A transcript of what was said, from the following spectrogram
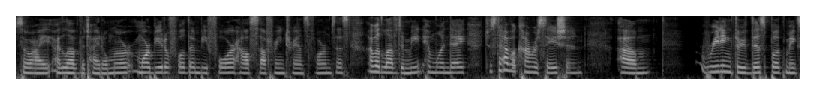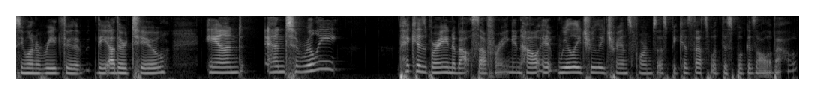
so I, I love the title more more beautiful than before how suffering transforms us. I would love to meet him one day just to have a conversation. Um, reading through this book makes me want to read through the, the other two and and to really pick his brain about suffering and how it really truly transforms us because that's what this book is all about.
